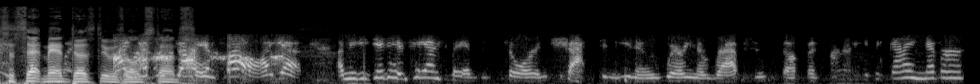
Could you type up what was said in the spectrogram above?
since that man does do his I own stunts. saw him fall. Yeah, I mean, he did. His hands may have been sore and chapped, and you know, wearing the wraps and stuff. But uh, the guy never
